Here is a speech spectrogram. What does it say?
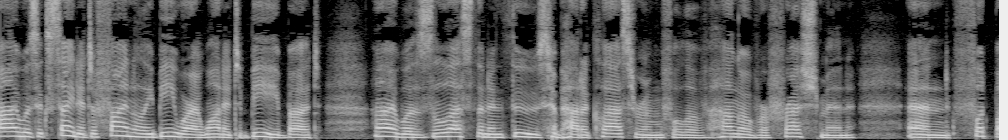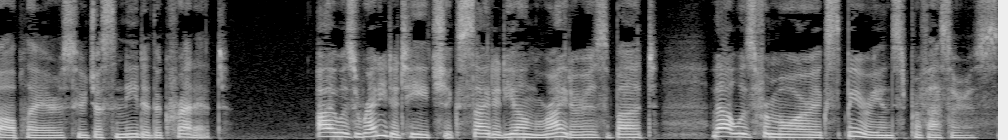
I was excited to finally be where I wanted to be, but I was less than enthused about a classroom full of hungover freshmen and football players who just needed the credit. I was ready to teach excited young writers, but that was for more experienced professors.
